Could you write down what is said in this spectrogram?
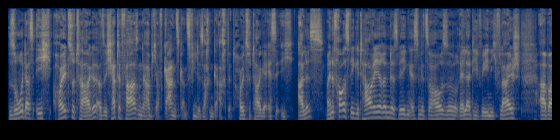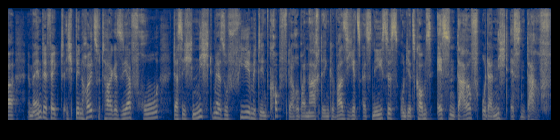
so, dass ich heutzutage, also ich hatte Phasen, da habe ich auf ganz, ganz viele Sachen geachtet. Heutzutage esse ich alles. Meine Frau ist Vegetarierin, deswegen essen wir zu Hause relativ wenig Fleisch. Aber im Endeffekt, ich bin heutzutage sehr froh, dass ich nicht mehr so viel mit dem Kopf darüber nachdenke, was ich jetzt als nächstes und jetzt kommt's essen darf oder nicht essen darf.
